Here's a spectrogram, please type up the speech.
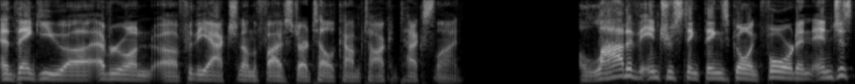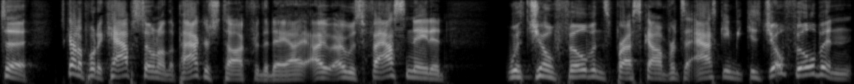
and thank you uh, everyone uh, for the action on the five star telecom talk and text line. A lot of interesting things going forward, and and just to just kind of put a capstone on the Packers talk for the day. I, I, I was fascinated with Joe Philbin's press conference asking because Joe Philbin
